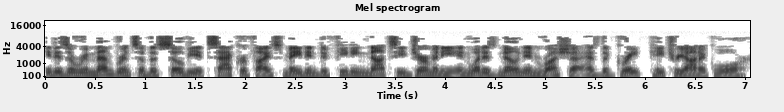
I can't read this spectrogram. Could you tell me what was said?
It is a remembrance of the Soviet sacrifice made in defeating Nazi Germany in what is known in Russia as the Great Patriotic War.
